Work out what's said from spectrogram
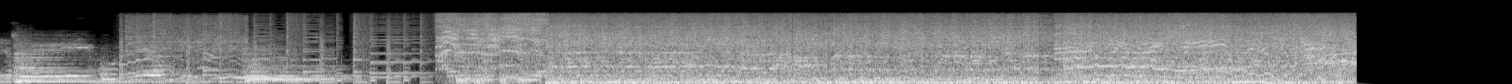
you.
